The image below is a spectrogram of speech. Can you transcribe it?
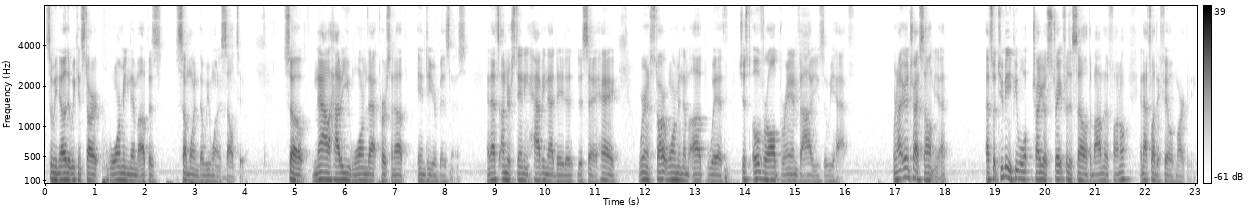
So we know that we can start warming them up as someone that we want to sell to. So now, how do you warm that person up into your business? And that's understanding having that data to say, hey, we're going to start warming them up with just overall brand values that we have. We're not going to try to sell them yet. That's what too many people try to go straight for the sell at the bottom of the funnel, and that's why they fail with marketing.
